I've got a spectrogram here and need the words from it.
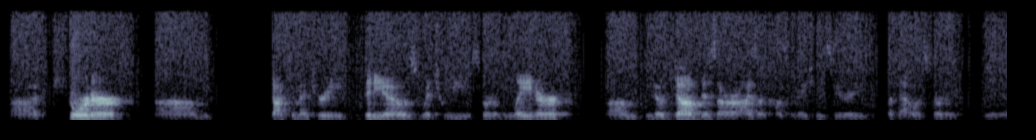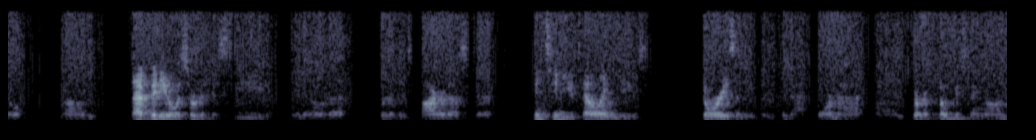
uh, shorter um, documentary videos, which we sort of later, um, you know, dubbed as our Eyes on Conservation series. But that was sort of, you know, um, that video was sort of the seed, you know, that sort of inspired us to continue telling these stories in, in, in that format, um, sort of focusing on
